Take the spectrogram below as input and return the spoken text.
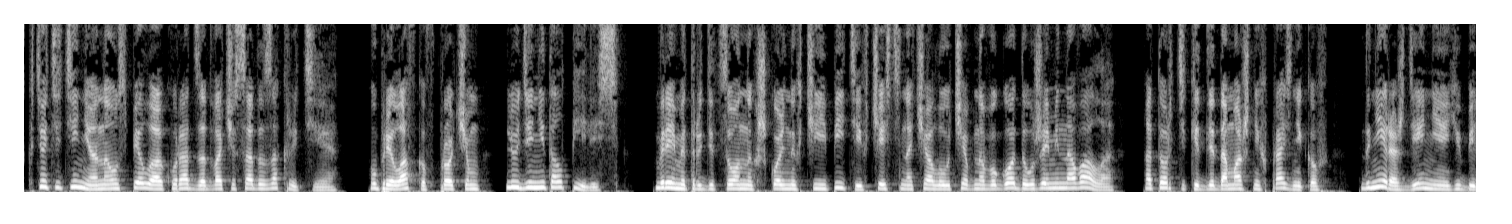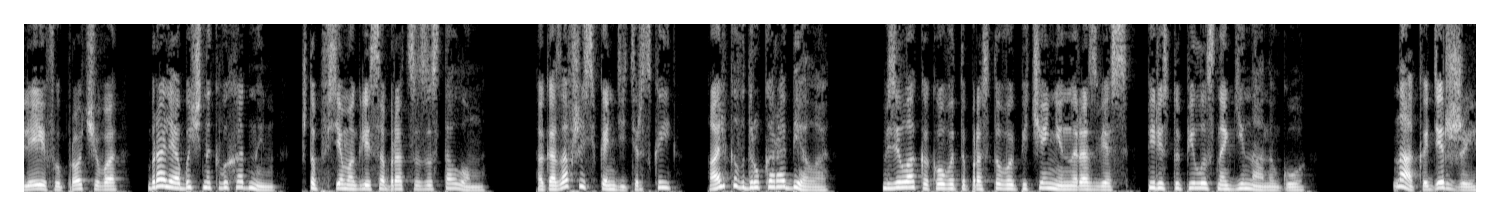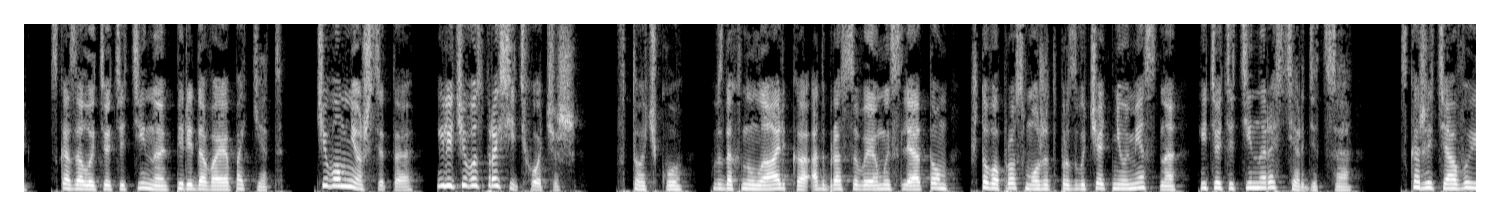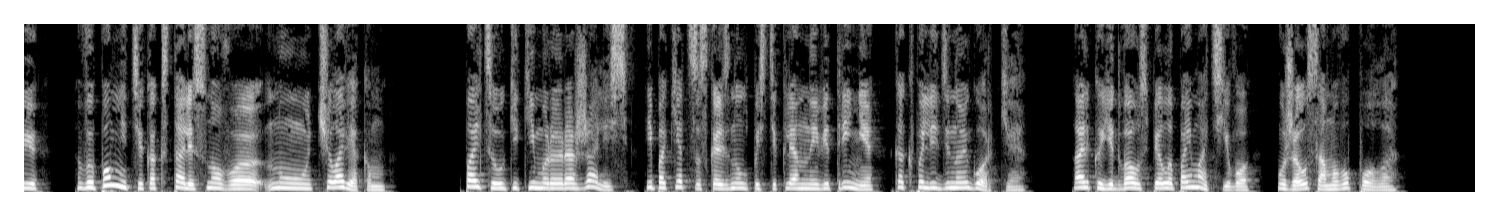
К тете Тине она успела аккурат за два часа до закрытия. У прилавка, впрочем, люди не толпились. Время традиционных школьных чаепитий в честь начала учебного года уже миновало, а тортики для домашних праздников, дней рождения, юбилеев и прочего брали обычно к выходным, чтоб все могли собраться за столом. Оказавшись в кондитерской, Алька вдруг оробела. Взяла какого-то простого печенья на развес, переступила с ноги на ногу. «На-ка, держи», — сказала тетя Тина, передавая пакет. «Чего мнешься-то? Или чего спросить хочешь?» «В точку», — вздохнула Алька, отбрасывая мысли о том, что вопрос может прозвучать неуместно, и тетя Тина рассердится. «Скажите, а вы... вы помните, как стали снова, ну, человеком?» Пальцы у Кикиморы разжались, и пакет соскользнул по стеклянной витрине, как по ледяной горке. Алька едва успела поймать его, уже у самого пола.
